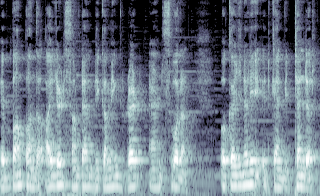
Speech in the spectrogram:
a bump on the eyelid, sometimes becoming red and swollen. Occasionally, it can be tender,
